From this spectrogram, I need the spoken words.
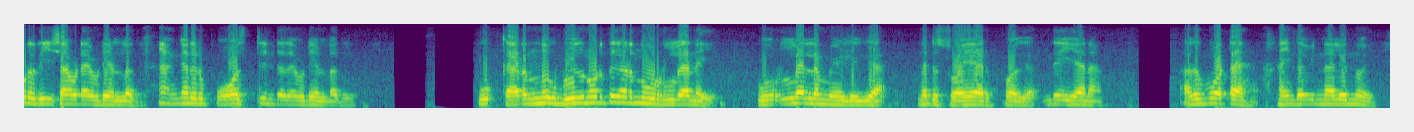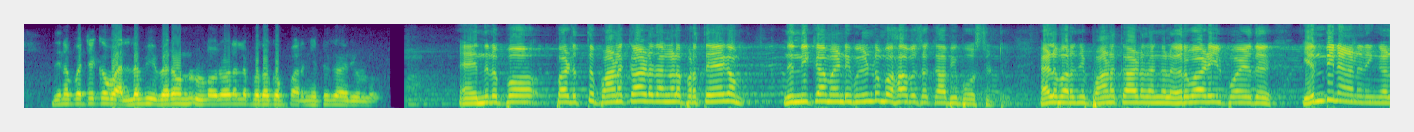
പ്രതീക്ഷ അവിടെ എവിടെയുള്ളത്? അങ്ങനെ ഒരു പോസ്റ്റിന്റെ എവിടെയുള്ളത്? കടന്നു വീണോടത്ത് കടന്ന് ഉരുളണേ. ഉരുളല്ല മെഴുകുക എന്നിട്ട് സ്വയം അർപ്പാകുക എന്ത് ചെയ്യാനാ? അത് പോട്ടെ. അതിന്റെ പിന്നാലെ ഒന്നും പോയി. ഇതിനെ പറ്റിയൊക്കെ വല്ല വിവരം ഉള്ളവരോടല്ല ഇപ്പൊ ഇതൊക്കെ പറഞ്ഞിട്ട് കാര്യമുള്ളൂ. എന്നിട്ടിപ്പോ പടുത്ത് പാണക്കാട് തങ്ങളെ പ്രത്യേകം നിന്ദിക്കാൻ വേണ്ടി വീണ്ടും വഹാബ് സക്കാബി പോസ്റ്റ് ഇട്ടു. അയാൾ പറഞ്ഞു പാണക്കാട് തങ്ങൾ ഏർവാടിയിൽ പോയത് എന്തിനാണ് നിങ്ങൾ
